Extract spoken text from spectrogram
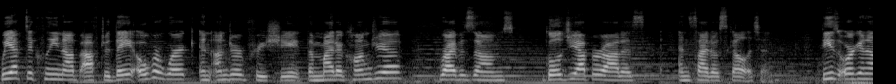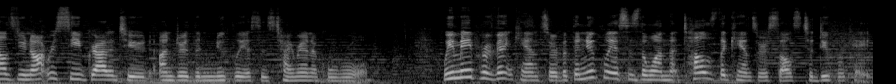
We have to clean up after they overwork and underappreciate the mitochondria, ribosomes, Golgi apparatus, and cytoskeleton. These organelles do not receive gratitude under the nucleus's tyrannical rule. We may prevent cancer, but the nucleus is the one that tells the cancer cells to duplicate.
